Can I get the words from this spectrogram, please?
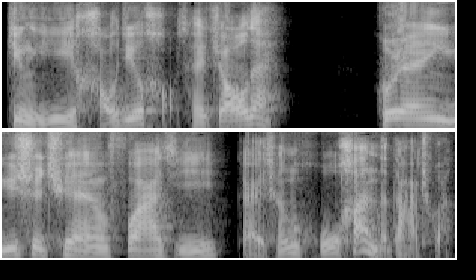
并以好酒好菜招待。仆人于是劝傅阿吉改成胡汉的大船。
